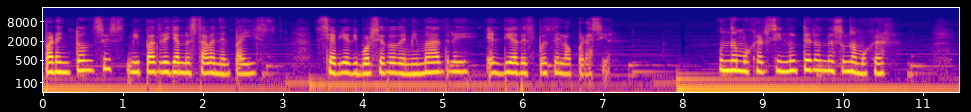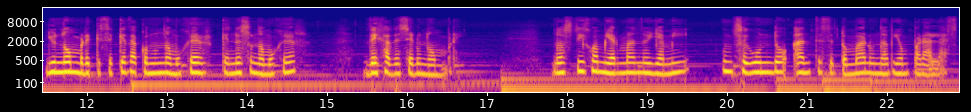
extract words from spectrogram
Para entonces mi padre ya no estaba en el país, se había divorciado de mi madre el día después de la operación. Una mujer sin útero no es una mujer, y un hombre que se queda con una mujer que no es una mujer, deja de ser un hombre. Nos dijo a mi hermano y a mí un segundo antes de tomar un avión para Alaska.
